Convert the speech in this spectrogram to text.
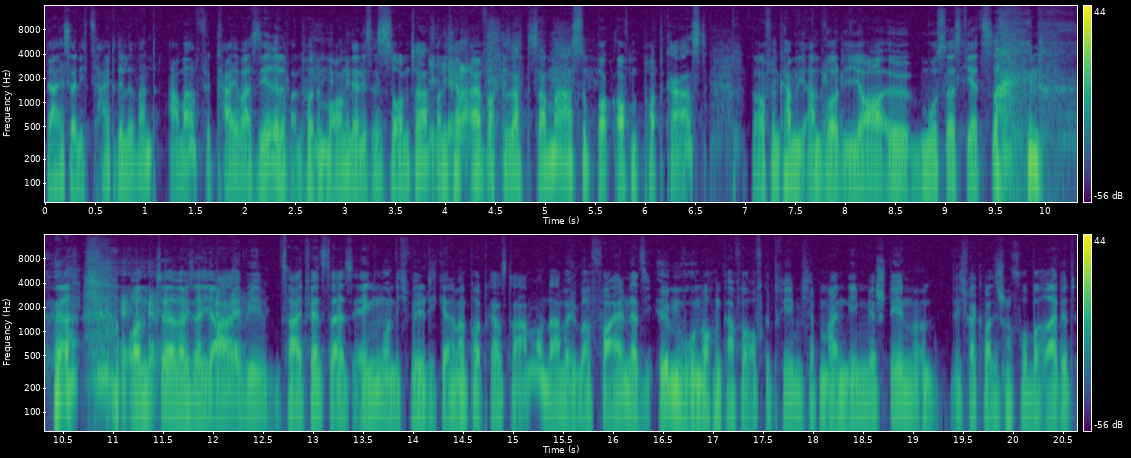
Da heißt er nicht zeitrelevant, aber für Kai war es sehr relevant heute Morgen, denn es ist Sonntag und ja. ich habe einfach gesagt, sag mal, hast du Bock auf einen Podcast? Daraufhin kam die Antwort, ja, äh, muss das jetzt sein? und äh, habe ich gesagt, ja, irgendwie Zeitfenster ist eng und ich will dich gerne mal Podcast haben. Und da haben wir überfallen. Da hat sich irgendwo noch einen Kaffee aufgetrieben. Ich habe meinen neben mir stehen und ich war quasi schon vorbereitet,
